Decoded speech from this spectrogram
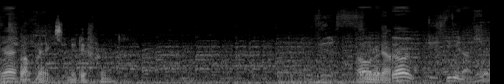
Yeah. That makes any difference. Oh, Give me let's that. go. Give me that shit.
